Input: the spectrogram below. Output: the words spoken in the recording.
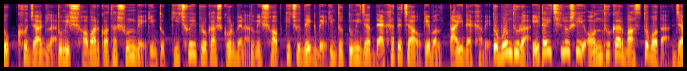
দক্ষ জাগলা তুমি সবার কথা শুনবে, কিন্তু কিছুই প্রকাশ করবে না। তুমি সবকিছু দেখবে, কিন্তু তুমি যা দেখাতে চাও কেবল তাই দেখাবে। তো বন্ধুরা, এটাই ছিল সেই অন্ধকার বাস্তবতা যা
